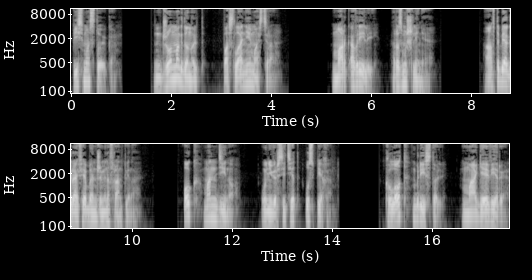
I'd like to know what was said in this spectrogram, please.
Письма стойка. Джон Макдональд. Послание мастера. Марк Аврелий. Размышления. Автобиография Бенджамина Франклина. Ок Мандино. Университет успеха. Клод Бристоль. Магия веры.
